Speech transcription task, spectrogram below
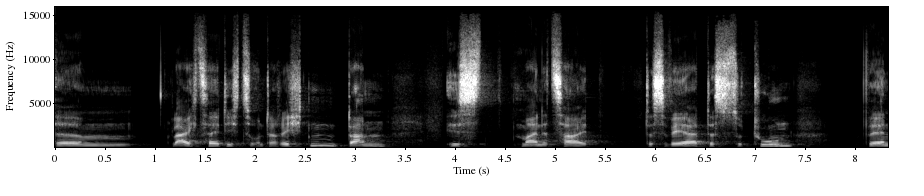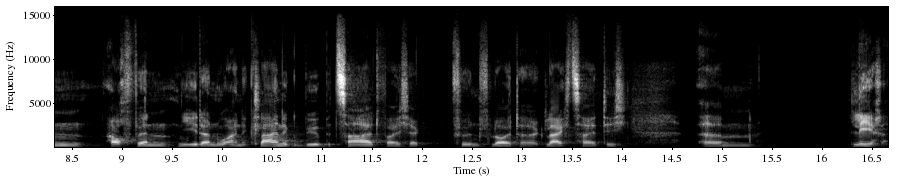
ähm, gleichzeitig zu unterrichten, dann ist meine Zeit das wert, das zu tun, wenn, auch wenn jeder nur eine kleine Gebühr bezahlt, weil ich ja fünf Leute gleichzeitig ähm, lehre.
